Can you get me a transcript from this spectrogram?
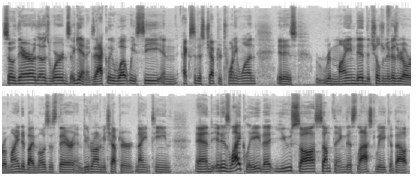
So there are those words, again, exactly what we see in Exodus chapter 21. It is reminded, the children of Israel are reminded by Moses there in Deuteronomy chapter 19. And it is likely that you saw something this last week about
